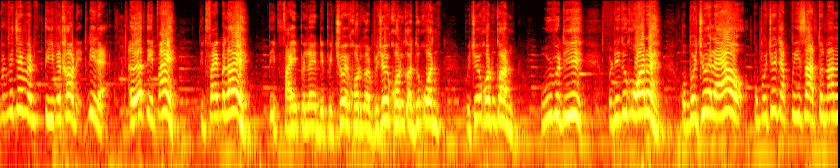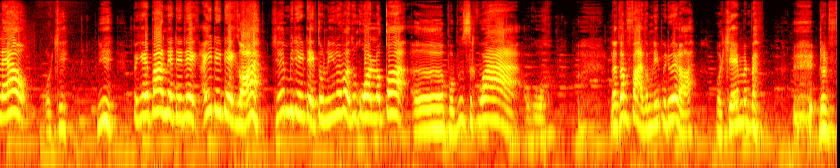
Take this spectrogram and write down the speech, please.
มันไม่ใช่มันตีไปเข้าเนี่ยนี่แหละ เออ ติดไฟติดไฟไปเลย ติดไฟไปเลย เดี๋ยวไปช่วยคนก่อน ไปช่วยคนก่อนทุกคน ไปช่วยคนก่อน อุ้ยสวัสดีสวัสดีทุกคน ผมไปช่วยแล้ว ผมไปช่วยจากปีศาจตัวนั้นแล้ว โอเค นี่เป็นไงบ้างเนี่ยเด็กๆไอ้ยเด็กๆเหรอเฮ้ยมีเด็กๆตรงนี้ด้วยป่ะทุกคนแล้วก็เออผมรู้สึกว่าโอ้โหเราต้องฝ่าตรงนี้ไปด้วยเหรอโอเคมันแบบโดนไฟ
